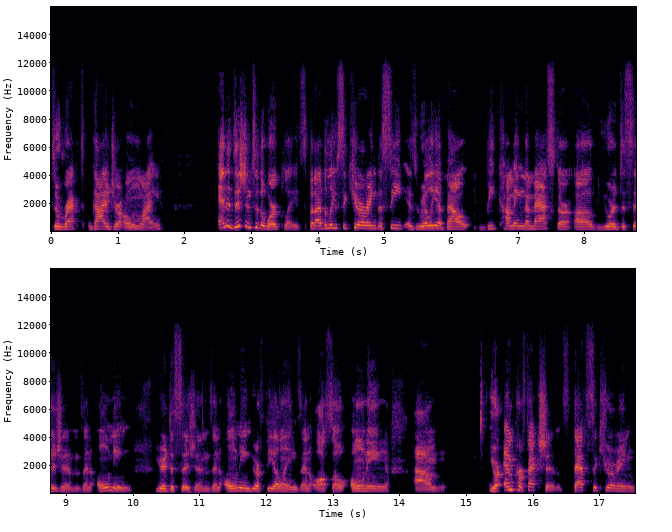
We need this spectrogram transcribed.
direct, guide your own life. In addition to the workplace, but I believe securing the seat is really about becoming the master of your decisions and owning your decisions and owning your feelings and also owning um, your imperfections. That's securing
